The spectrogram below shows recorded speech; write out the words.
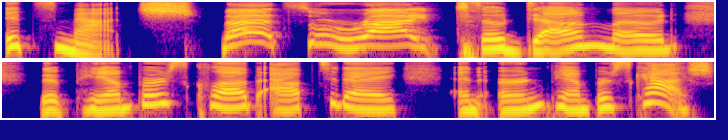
its match. That's right. So download the Pampers Club app today and earn Pampers Cash.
